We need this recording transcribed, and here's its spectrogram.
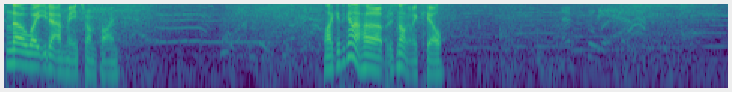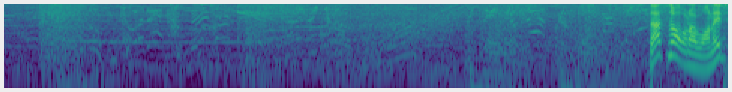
No, wait, you don't have meter. I'm fine. Like, it's going to hurt, but it's not going to kill. That's not what I wanted.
